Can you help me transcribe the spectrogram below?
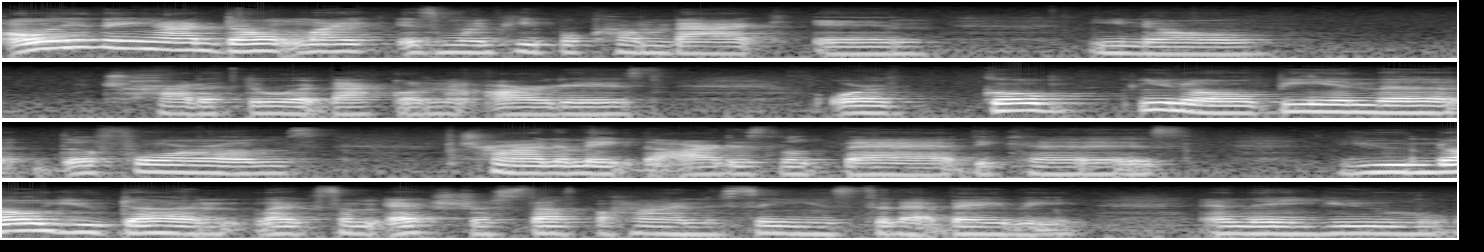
Only thing I don't like is when people come back and, you know, try to throw it back on the artist or go, you know, be in the, the forums trying to make the artist look bad because you know you've done like some extra stuff behind the scenes to that baby and then you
